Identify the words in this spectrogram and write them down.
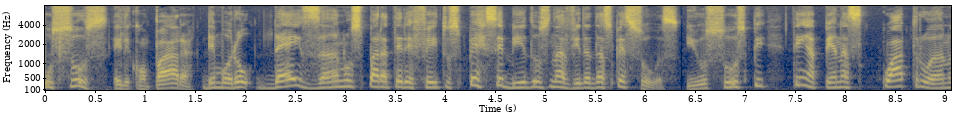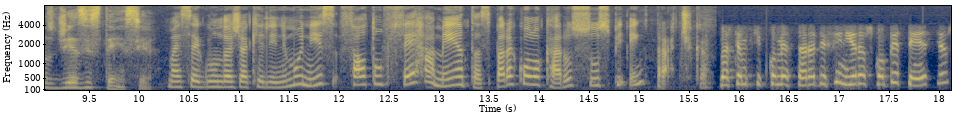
O SUS, ele compara, demorou 10 anos para ter efeitos percebidos na vida das pessoas, e o SUSP tem apenas quatro anos de existência. Mas, segundo a Jaqueline Muniz, faltam ferramentas para colocar o SUSP em prática. Nós temos que começar a definir as competências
